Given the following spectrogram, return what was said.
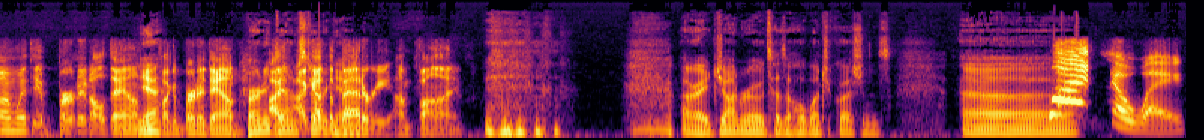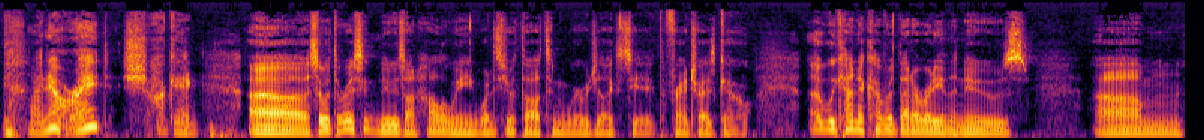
I'm with you. Burn it all down. Yeah. fucking burn it down. Burn it I, down, I start got the again. battery. I'm fine. All right, John Rhodes has a whole bunch of questions. Uh, What? No way. I know, right? Shocking. Uh, so, with the recent news on Halloween, what is your thoughts and where would you like to see the franchise go? Uh, we kind of covered that already in the news. Um,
